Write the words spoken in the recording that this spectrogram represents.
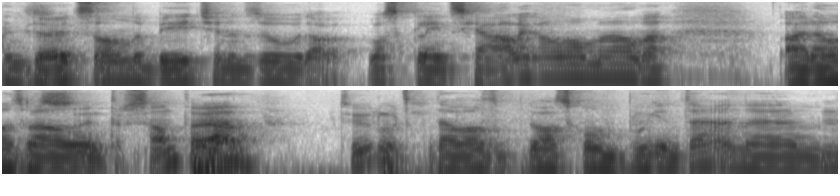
in, Duitsland een beetje en zo. Dat was kleinschalig allemaal, maar ah, dat was Dat is wel... interessant, hè? Ja. Tuurlijk. Dat was, dat was gewoon boeiend. Hè? En, ehm, Mhm.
